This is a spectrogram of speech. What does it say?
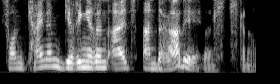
von keinem geringeren als Andrade. Genau.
